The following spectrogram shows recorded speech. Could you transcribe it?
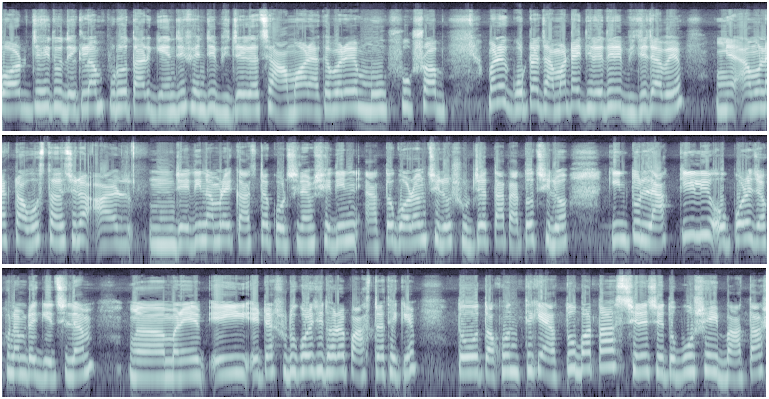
বর যেহেতু দেখলাম, পুরো তার গেঞ্জি ফেঞ্জি ভিজে গেছে, আমার একেবারে মুখ ফুক সব মানে গোটা জামাটাই ধীরে ধীরে ভিজে যাবে এমন একটা অবস্থা হয়েছিল। আর যেদিন আমরা এই কাজটা করছিলাম সেদিন এত গরম ছিল, সূর্যের তাপ এত ছিল, কিন্তু লাকিলি ওপরে যখন আমরা গেছিলাম মানে এই, এটা শুরু করেছি ধরো পাঁচটা থেকে তো তখন থেকে এত বাতাস ছেড়েছে, তবুও সেই বাতাস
